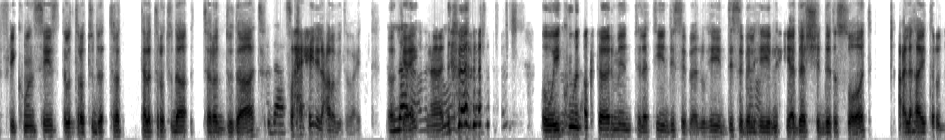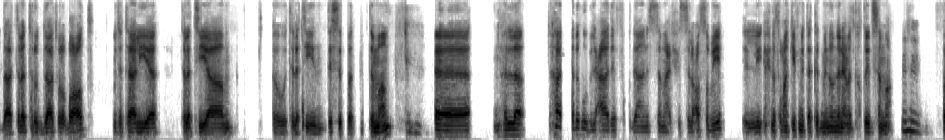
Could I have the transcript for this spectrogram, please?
frequencies ثلاث ترددات ثلاث ترددات صححي لي العربي تبعي لا لا أبداً. ويكون أكثر من 30 ديسيبل وهي الديسيبل آه. هي بنحكي قديش شدة الصوت على هاي الترددات ثلاث ترددات ورا بعض متتالية ثلاث أيام و30 ديسيبل تمام. آه هلا هذا هو بالعادة فقدان السمع الحسي العصبي اللي إحنا طبعا كيف نتأكد منه بدنا نعمل تخطيط سمع. ف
